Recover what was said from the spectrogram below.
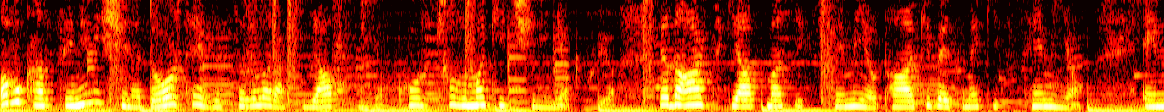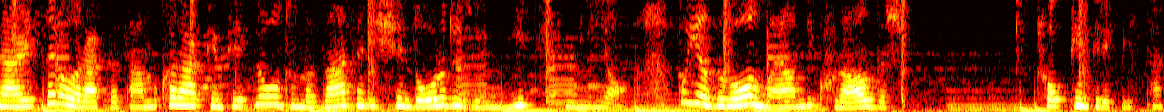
Avukat senin işine dört elle sarılarak yapmıyor. Kurtulmak için yapıyor. Ya da artık yapmak istemiyor. Takip etmek istemiyor. Enerjisel olarak da sen bu kadar pimpirikli olduğunda zaten işin doğru düzgün gitmiyor. Bu yazılı olmayan bir kuraldır çok pimpirikliysen,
